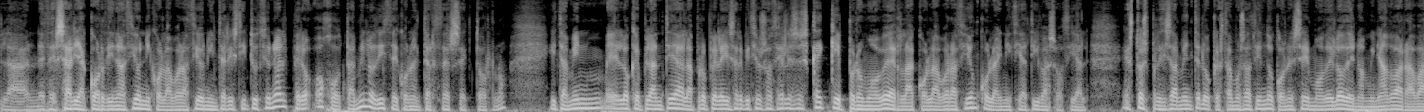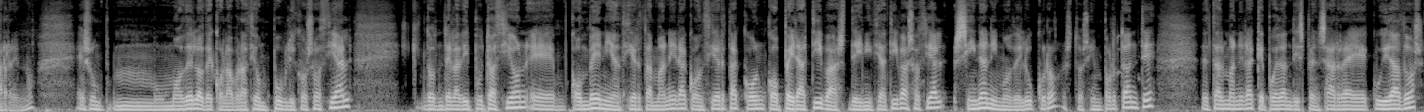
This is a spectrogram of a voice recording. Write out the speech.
la necesaria coordinación y colaboración interinstitucional, pero ojo, también lo dice con el tercer sector, ¿no? Y también eh, lo que plantea la propia Ley de Servicios Sociales es que hay que promover la colaboración con la iniciativa social. Esto es precisamente lo que estamos haciendo con ese modelo denominado Arabarren, ¿no? Es un, mm, modelo de colaboración público-social donde la Diputación eh, convenia en cierta manera, concierta con cooperativas de iniciativa social sin ánimo de lucro, esto es importante, de tal manera que puedan dispensar cuidados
